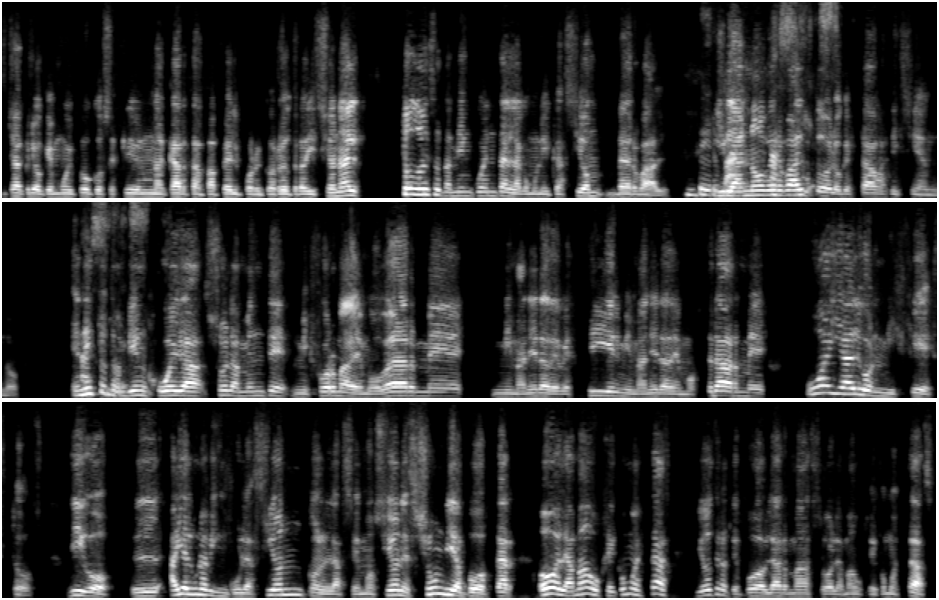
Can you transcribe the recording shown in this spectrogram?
ya creo que muy pocos escriben una carta a papel por el correo tradicional, todo eso también cuenta en la comunicación verbal. verbal y la no verbal, todo lo que estabas diciendo. En esto también juega solamente mi forma de moverme, mi manera de vestir, mi manera de mostrarme, o hay algo en mis gestos. Digo, ¿hay alguna vinculación con las emociones? Yo un día puedo estar, hola Mauge, ¿cómo estás? Y otra te puedo hablar más, hola Mauge, ¿cómo estás?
